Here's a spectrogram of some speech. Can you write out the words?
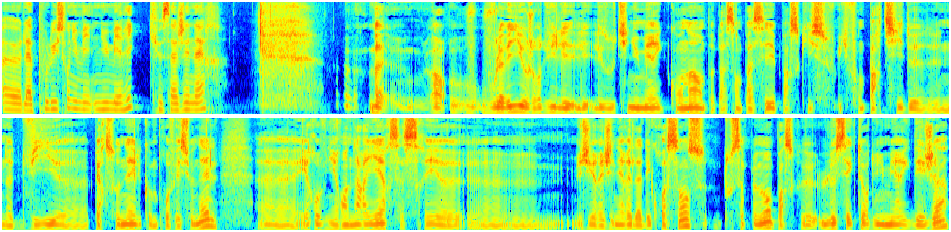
la pollution numérique que ça génère? Bah, alors, vous, vous l'avez dit, aujourd'hui, les, les, les, outils numériques qu'on a, on peut pas s'en passer parce qu'ils font partie de, de, notre vie euh, personnelle comme professionnelle. Euh, et revenir en arrière, ça serait, euh, euh j'irais générer de la décroissance, tout simplement parce que le secteur du numérique déjà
